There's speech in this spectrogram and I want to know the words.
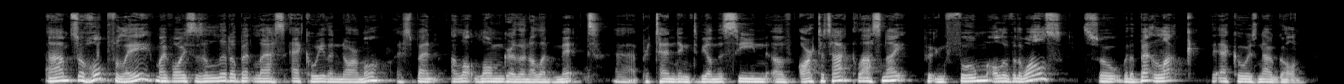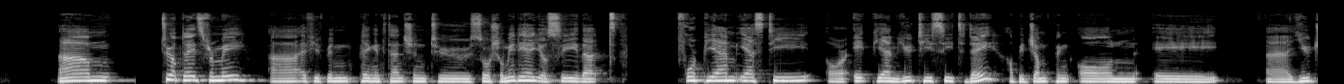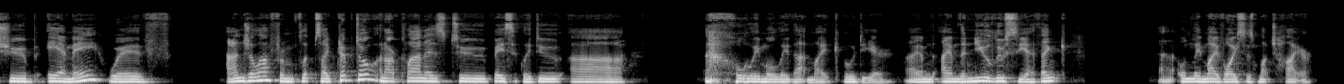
Um, so hopefully my voice is a little bit less echoey than normal. I spent a lot longer than I'll admit uh, pretending to be on the scene of Art Attack last night, putting foam all over the walls. So with a bit of luck, the echo is now gone. Um, two updates from me. Uh, if you've been paying attention to social media, you'll see that 4 p.m. EST or 8 p.m. UTC today, I'll be jumping on a uh, YouTube AMA with Angela from Flipside Crypto, and our plan is to basically do. Uh, holy moly, that mic! Oh dear, I am I am the new Lucy, I think. Uh, only my voice is much higher.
